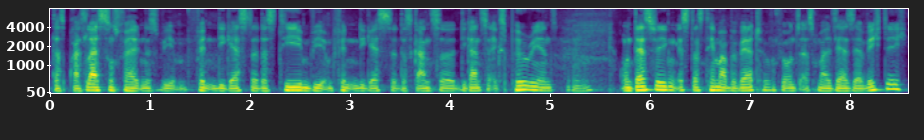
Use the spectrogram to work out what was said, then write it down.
das Preis-Leistungs-Verhältnis, wie empfinden die Gäste das Team, wie empfinden die Gäste das ganze, die ganze Experience. Mhm. Und deswegen ist das Thema Bewertung für uns erstmal sehr, sehr wichtig.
